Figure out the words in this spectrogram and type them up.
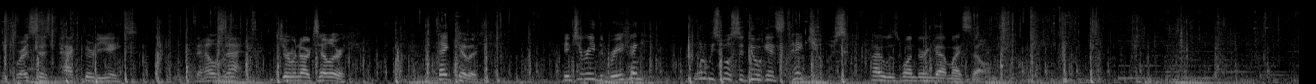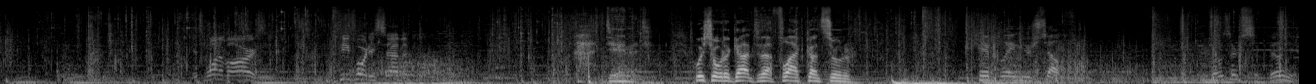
Hey, Perez says PaK 38. What the hell's that? German artillery. Tank killers. Didn't you read the briefing? What are we supposed to do against tank killers? I was wondering that myself. It's one of ours. T-47. Damn it. Wish I would have gotten to that flak gun sooner. Can't blame yourself. Those are civilians.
